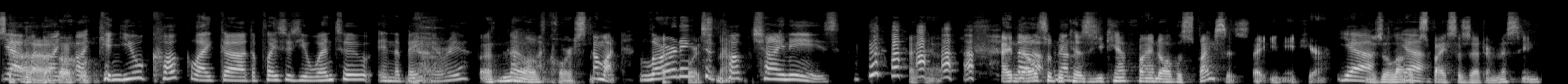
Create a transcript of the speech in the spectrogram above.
Yeah, but like, So- uh, can you cook like uh, the places you went to in the Bay No. Area? Uh, no, on. of course. not. Come on, learning to not. cook Chinese. I know. And No, also no. because you can't find all the spices that you need here. Yeah, There's a lot yeah, of spices that are missing.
